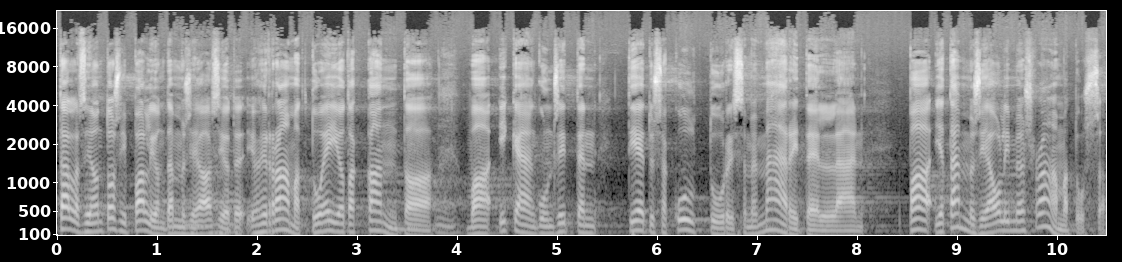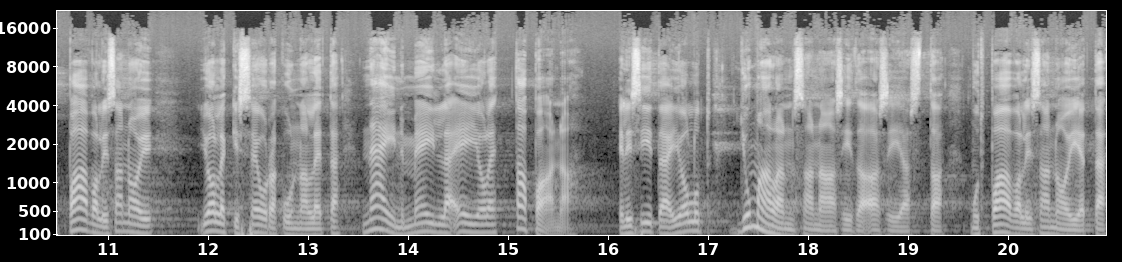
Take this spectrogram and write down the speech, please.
tällaisia on tosi paljon tämmöisiä asioita, joihin raamattu ei ota kantaa, mm. vaan ikään kuin sitten tietyssä kulttuurissa me määritellään. Ja tämmöisiä oli myös raamatussa. Paavali sanoi jollekin seurakunnalle, että näin meillä ei ole tapana. Eli siitä ei ollut Jumalan sanaa siitä asiasta, mutta Paavali sanoi, että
